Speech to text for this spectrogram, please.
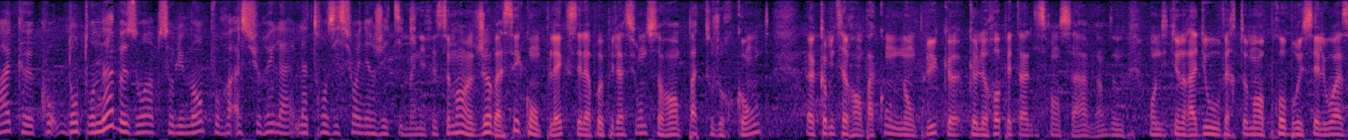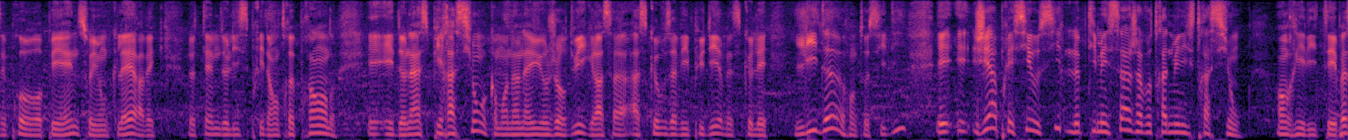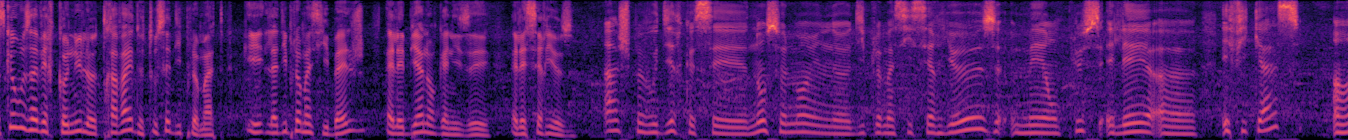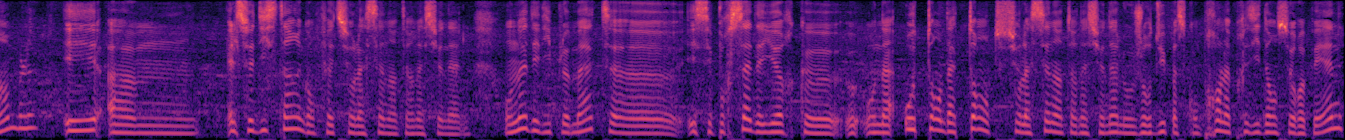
dont on a besoin absolument pour assurer la, transition énergétique. Manifestement, un job assez complexe et la population ne se rend pas toujours compte, euh, comme il ne se rend pas compte non plus que, que l'Europe est indispensable. Hein. On est une radio ouvertement pro-bruxelloise et pro-européenne, soyons clairs, avec le thème de l'esprit d'entreprendre et, de l'inspiration, comme on en a eu aujourd'hui grâce à, ce que vous avez pu dire, mais ce que les leaders ont aussi dit. et j'ai apprécié aussi le petit message à votre administration en réalité Parce que vous avez reconnu le travail de tous ces diplomates. Et la diplomatie belge, elle est bien organisée, elle est sérieuse. Ah, je peux vous dire que c'est non seulement une diplomatie sérieuse, mais en plus elle est euh, efficace, humble et euh, elle se distingue en fait sur la scène internationale. On a des diplomates, euh, et c'est pour ça d'ailleurs qu'on a autant d'attentes sur la scène internationale aujourd'hui parce qu'on prend la présidence européenne,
